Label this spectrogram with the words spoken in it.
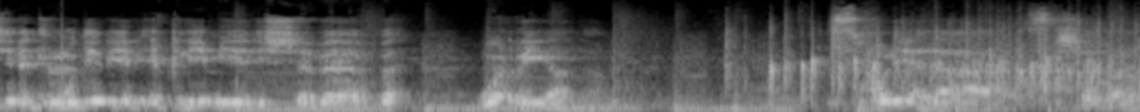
ممثلة المديرية الإقليمية للشباب والرياضة. اسمحوا لي على الشباب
